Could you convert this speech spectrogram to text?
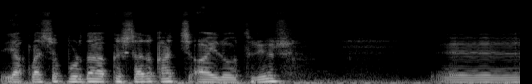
Yaklaşık burada kışları kaç aile oturuyor? Ee,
